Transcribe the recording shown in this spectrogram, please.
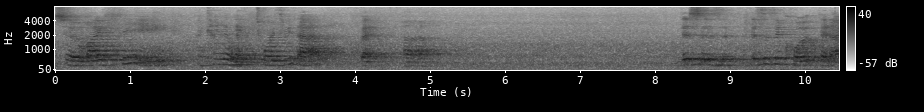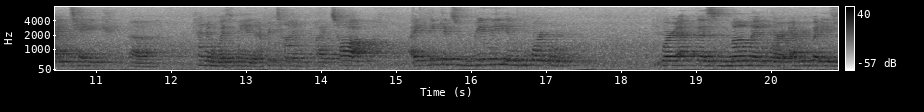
so I think I kind of like tore through that, but uh, this is this is a quote that I take uh, kind of with me, and every time I talk, I think it's really important we're at this moment where everybody's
